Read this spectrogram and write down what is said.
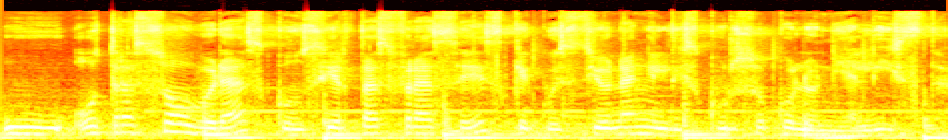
u otras obras con ciertas frases que cuestionan el discurso colonialista.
